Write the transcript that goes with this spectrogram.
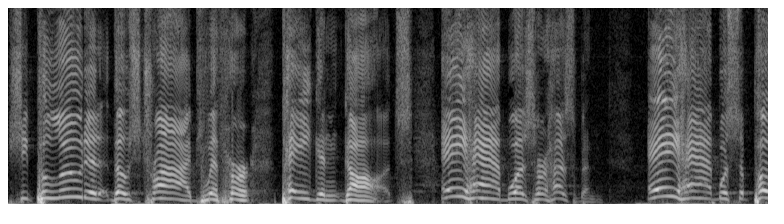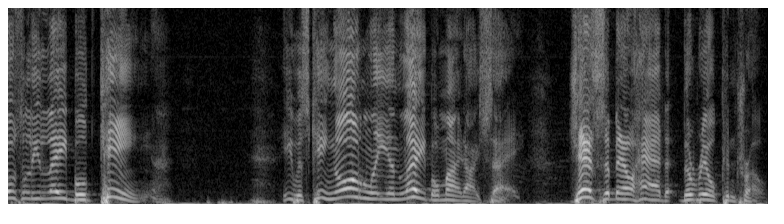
She polluted those tribes with her pagan gods. Ahab was her husband. Ahab was supposedly labeled king. He was king only in label, might I say. Jezebel had the real control.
